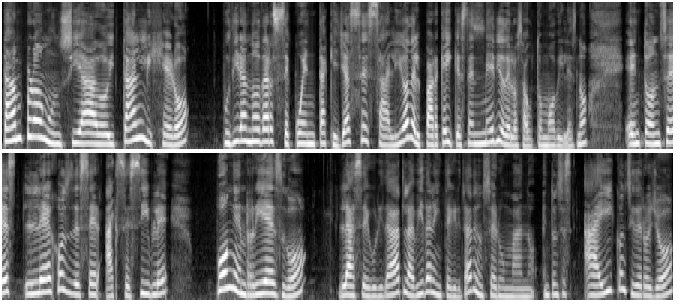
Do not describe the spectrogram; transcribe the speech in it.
tan pronunciado y tan ligero, pudiera no darse cuenta que ya se salió del parque y que está en medio de los automóviles, ¿no? Entonces, lejos de ser accesible, pone en riesgo la seguridad, la vida, la integridad de un ser humano. Entonces, ahí considero yo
